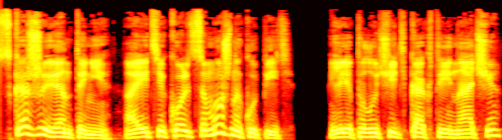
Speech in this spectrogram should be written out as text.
Скажи, Энтони, а эти кольца можно купить? Или получить как-то иначе?»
